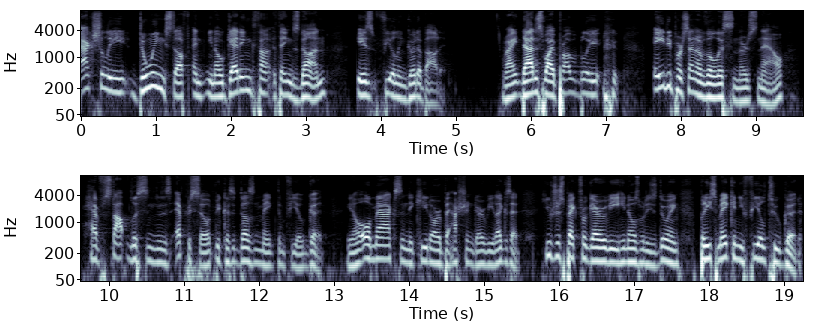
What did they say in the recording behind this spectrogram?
actually doing stuff and you know getting th- things done is feeling good about it right? That is why probably 80% of the listeners now have stopped listening to this episode because it doesn't make them feel good. You know, oh, Max and Nikita are bashing Gary Vee. Like I said, huge respect for Gary Vee. He knows what he's doing, but he's making you feel too good.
